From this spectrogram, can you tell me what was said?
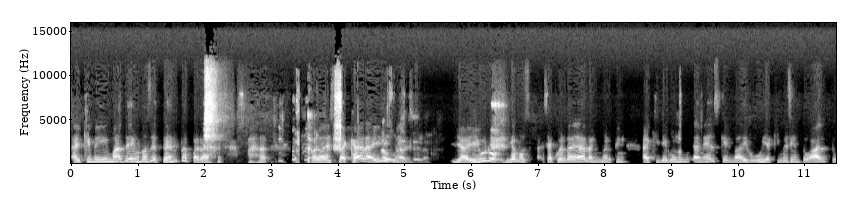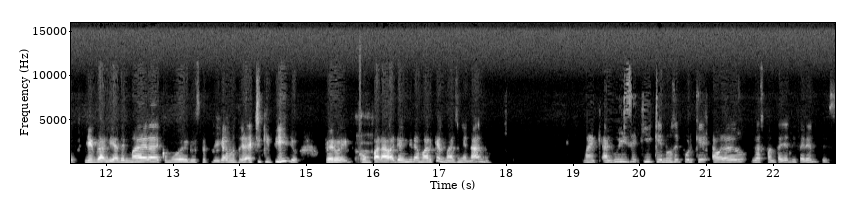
Hay que medir más de 1,70 para, para, para destacar ahí. Y ahí uno, digamos, ¿se acuerda de Alan Martín? Aquí llegó un danés que el ma dijo, uy, aquí me siento alto. Y en realidad el ma era como de nuestro, digamos, era chiquitillo. Pero eh, comparaba ya en Dinamarca, el ma es un enano. Ma, algo dice aquí que no sé por qué, ahora veo las pantallas diferentes.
